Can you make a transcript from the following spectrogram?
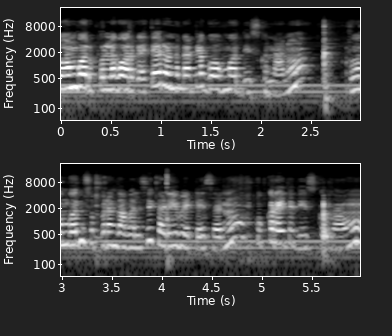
గోంగూర పుల్లగూరకు అయితే రెండు కట్ల గోంగూర తీసుకున్నాను. గోంగూరని శుభ్రంగా కలిసి కడిగి పెట్టేశాను. కుక్కర్ అయితే తీసుకున్నాము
